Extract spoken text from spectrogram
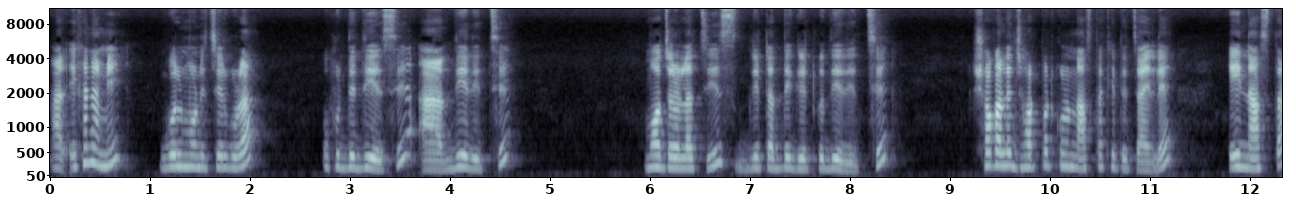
আর এখানে আমি গোলমরিচের গুঁড়া উপর দিয়ে দিয়েছি আর দিয়ে দিচ্ছে মজরেলা চিজ, গ্রেটার দিয়ে গ্রেট করে দিয়ে দিচ্ছে। সকালে ঝটপট কোনো নাস্তা খেতে চাইলে এই নাস্তা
